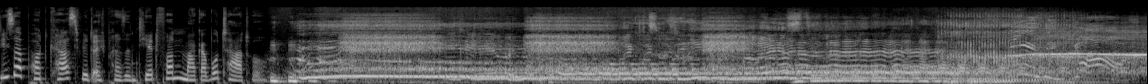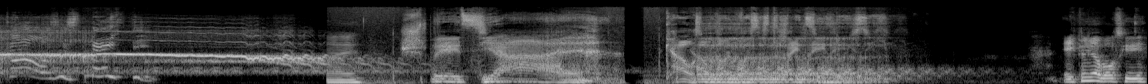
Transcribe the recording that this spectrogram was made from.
Dieser Podcast wird euch präsentiert von Magabotato. Spezial. Chaos und ist 13. Ich bin Grabowski.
